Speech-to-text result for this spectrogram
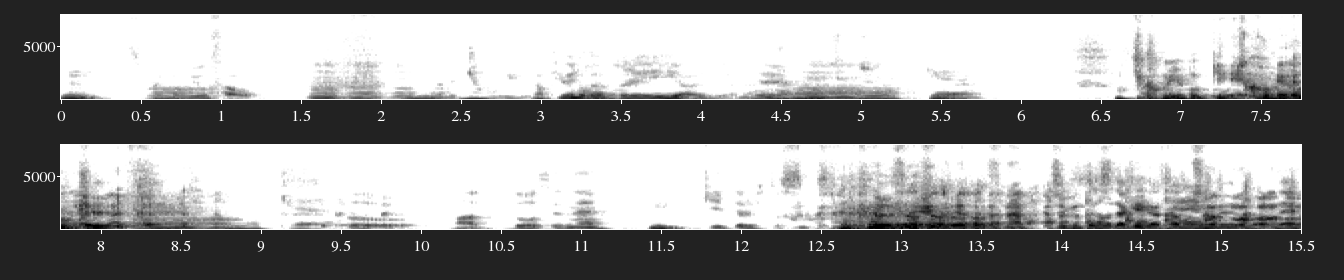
うん。それの良さをうんうんみんなで共有っていうのそれいいアイディアね。ねうん持ち込み OK 持ち込み OK。まあ、どうせねうん、聞いてる人少ない。そうそうそう自分たちだけが楽しめるからね。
